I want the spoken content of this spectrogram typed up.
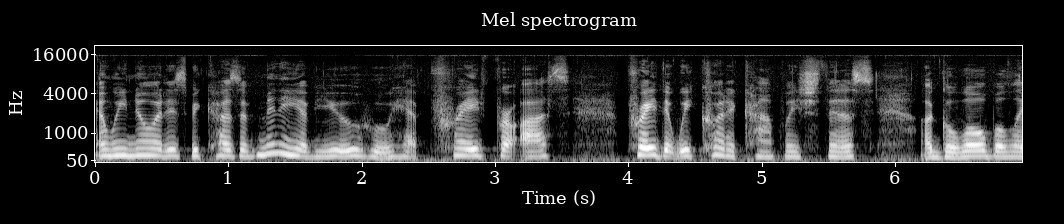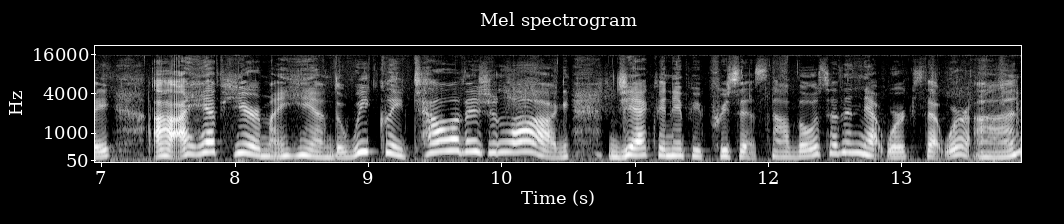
And we know it is because of many of you who have prayed for us, prayed that we could accomplish this uh, globally. Uh, I have here in my hand the weekly television log Jack Van Impe presents. Now, those are the networks that we're on.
